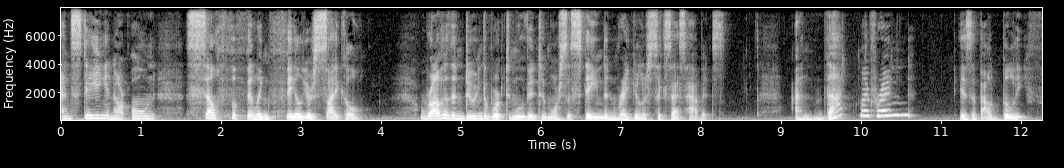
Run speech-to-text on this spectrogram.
and staying in our own self fulfilling failure cycle rather than doing the work to move into more sustained and regular success habits. And that, my friend, is about belief.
